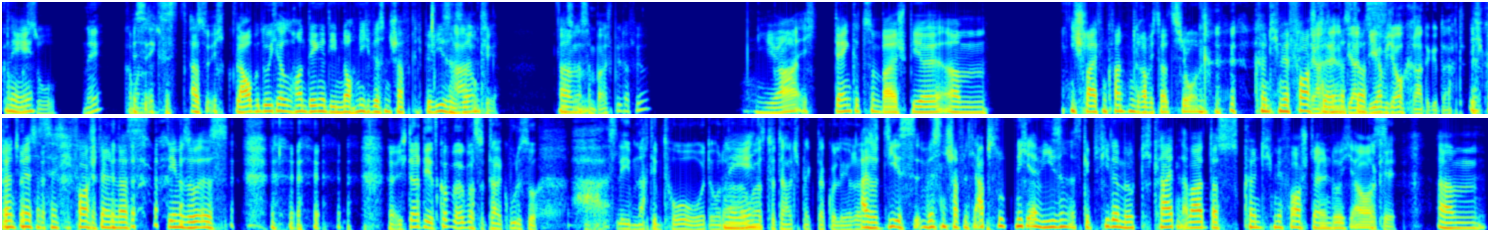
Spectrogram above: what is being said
Kann Nee. so? Nee? Kann man Es also ich glaube durchaus auch an Dinge, die noch nicht wissenschaftlich bewiesen ah, sind. okay. Hast du Ähm, das ein Beispiel dafür? Ja, ich denke zum Beispiel, ähm, die Schleifenquantengravitation. könnte ich mir vorstellen, ja, dass die, das. die habe ich auch gerade gedacht. ich könnte mir tatsächlich vorstellen, dass dem so ist. ich dachte, jetzt kommt mir irgendwas total Cooles, so ah, das Leben nach dem Tod oder Nee. irgendwas total Spektakuläres. Also die ist wissenschaftlich absolut nicht erwiesen. Es gibt viele Möglichkeiten, aber das könnte ich mir vorstellen durchaus. okay. Ähm,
